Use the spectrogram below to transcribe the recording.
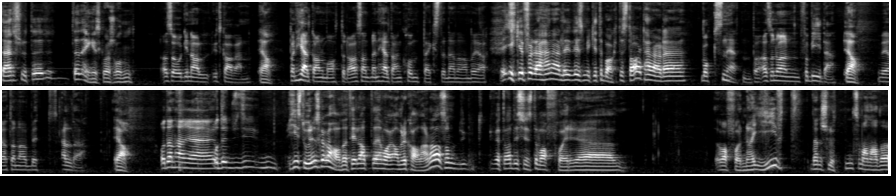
Der slutter den engelske versjonen. Altså originalutgaven. Ja. På en helt annen måte, da, sant? med en helt annen kontekst enn det den andre gjør. Ikke, for det her er liksom ikke tilbake til start. Her er det Voksenheten på Altså nå er han forbi det, Ja. ved at han har blitt eldre. ja. Og den her eh, Og det, historien skal vi ha det til at det var amerikanerne da, som vet du hva, de syntes det var for eh, Det var for naivt, den slutten som han hadde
